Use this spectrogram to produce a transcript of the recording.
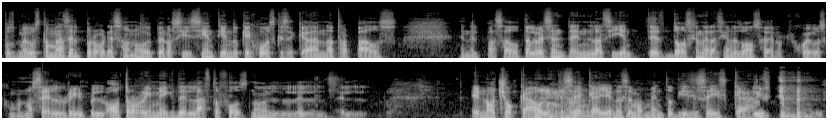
pues me gusta más el progreso, ¿no? Pero sí, sí entiendo que hay juegos que se quedan atrapados en el pasado. Tal vez en, las siguientes dos generaciones vamos a ver juegos como, no sé, el, otro remake de Last of Us, ¿no? El, en 8K o lo que sea que haya en ese momento, 16K.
